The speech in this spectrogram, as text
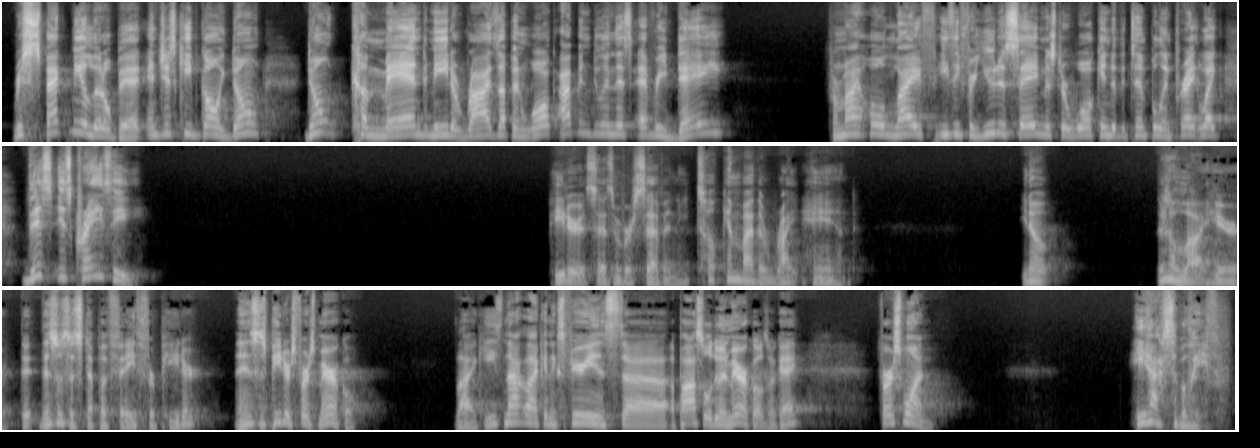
respect me a little bit and just keep going. Don't don't command me to rise up and walk. I've been doing this every day for my whole life. Easy for you to say, Mister, walk into the temple and pray. Like, this is crazy. Peter, it says in verse 7, he took him by the right hand. You know, there's a lot here. This was a step of faith for Peter. And this is Peter's first miracle. Like, he's not like an experienced uh, apostle doing miracles, okay? First one, he has to believe.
